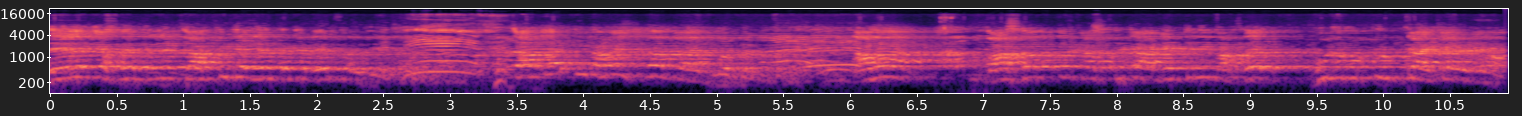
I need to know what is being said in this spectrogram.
রেলে গেছে রেলের চাকরিকে রেল থেকে বের করে দিয়েছে তাদের কীভাবে ইসলাম পালন করবে? আমার বাসালাদের কাছ থেকে আগের দিনই বাসের বুলু টুকটা এখানে নেওয়া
